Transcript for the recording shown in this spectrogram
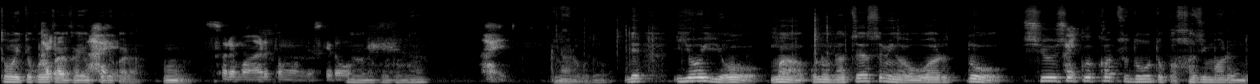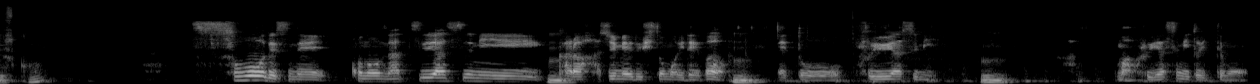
遠いところから通ってるから、うん。それもあると思うんですけど、なるほどね。はい。なるほど。でいよいよまあこの夏休みが終わると就職活動とか始まるんですか、そうですね。この夏休みから始める人もいれば、うん。えっと、冬休みうんまあ冬休みといっても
